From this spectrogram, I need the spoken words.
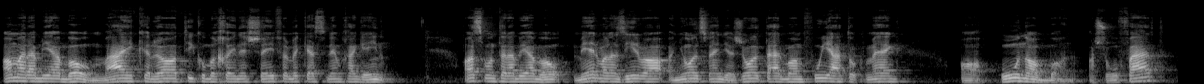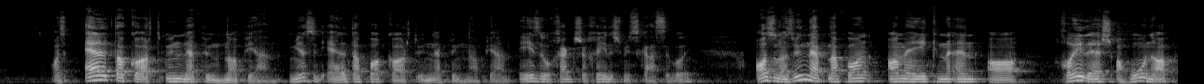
Amarabi Abou, Májkra, Tikuba Hajnes Seiferbe Keszrem Hagein. Azt mondta Rabbi Abou, miért van az írva a 81-es Zsoltárban, fújjátok meg a hónapban a sófárt, az eltakart ünnepünk napján. Mi az, hogy eltakart ünnepünk napján? Ézó Hagsa Hédes Miszkászeboly. Azon az ünnepnapon, amelyiknen a Hajdes, a hónap,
